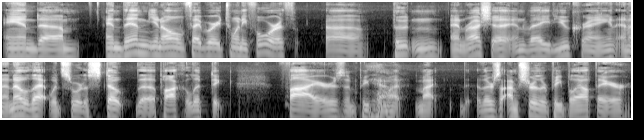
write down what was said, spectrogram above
and um, and then you know on February twenty fourth. Uh, Putin and Russia invade Ukraine, and I know that would sort of stoke the apocalyptic fires, and people Yeah. might might. There's, I'm sure there are people out there.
